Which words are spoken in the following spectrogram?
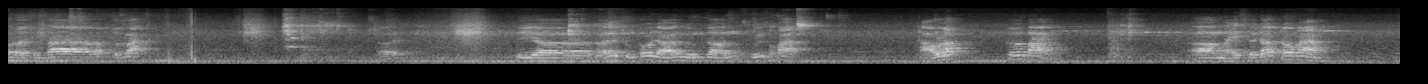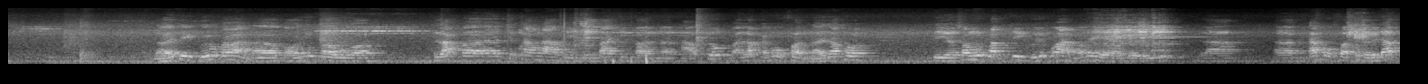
sau đó chúng ta lắp chuẩn lại. Đấy. Thì ờ, đấy chúng tôi đã hướng dẫn quý các bạn tháo lắp cơ bản à, máy sưởi đất cho vàng. Đấy thì quý các bạn à, có nhu cầu lắp chức năng nào thì chúng ta chỉ cần tháo chốt và lắp cái bộ phận đấy ra thôi. Thì sau trong lúc lắp thì quý các bạn có thể để ý là Ờ, các bộ phận dưới đất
